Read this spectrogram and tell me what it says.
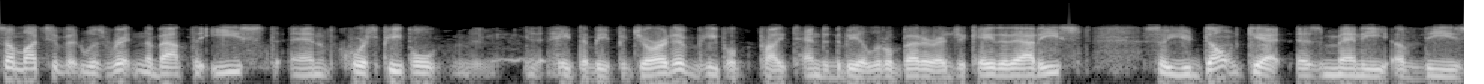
so much of it was written about the East, and of course, people hate to be pejorative. People probably tended to be a little better educated out East, so you don't get as many of these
